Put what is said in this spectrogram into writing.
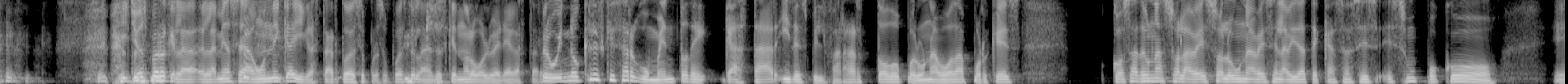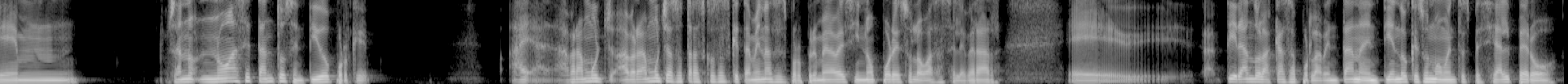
Y yo espero que la, la mía sea única y gastar todo ese presupuesto. La verdad es que no lo volvería a gastar. Pero, güey, ¿no crees que ese argumento de gastar y despilfarrar todo por una boda porque es cosa de una sola vez, solo una vez en la vida te casas, es, es un poco... em, sea, no, no hace tanto sentido porque habrá, mucho, habrá muchas otras cosas que también haces por primera vez y no por eso lo vas a celebrar eh, tirando la casa por la ventana. Entiendo que es un momento especial, pero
